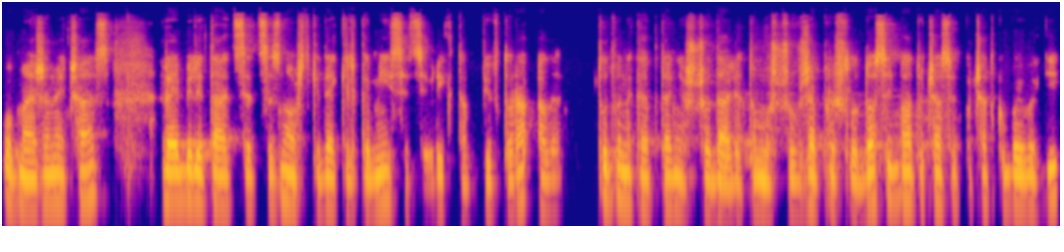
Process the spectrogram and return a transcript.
обмежений час. Реабілітація це знову ж таки декілька місяців, рік там півтора, але тут виникає питання, що далі, тому що вже пройшло досить багато часу від початку бойових дій,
